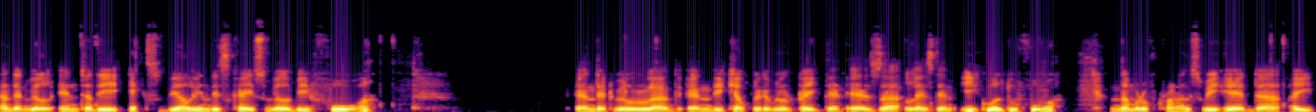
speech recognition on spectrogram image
and then we'll enter the X value. In this case will be 4 and that will uh, and the calculator will take that as uh, less than equal to 4 number of trials we had uh, 8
